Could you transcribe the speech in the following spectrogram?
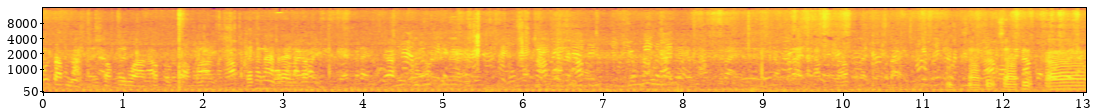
โทรศัพท์หนักโทรศัพท์ไม่วางครับโทรศัพท์วางนะครับไปข้างหน้าก็ได้นะครับสาธุสาธุครับ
